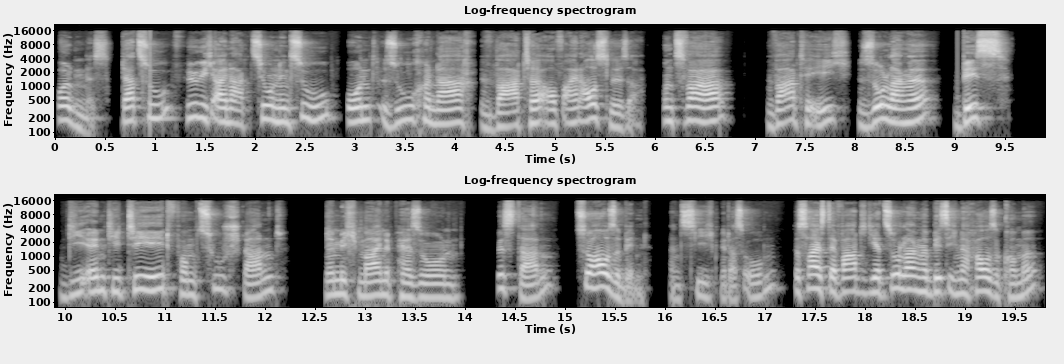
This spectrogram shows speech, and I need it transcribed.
folgendes. Dazu füge ich eine Aktion hinzu und suche nach Warte auf einen Auslöser. Und zwar warte ich so lange, bis die Entität vom Zustand, nämlich meine Person, bis dann zu Hause bin. Dann ziehe ich mir das oben. Das heißt, er wartet jetzt so lange, bis ich nach Hause komme.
